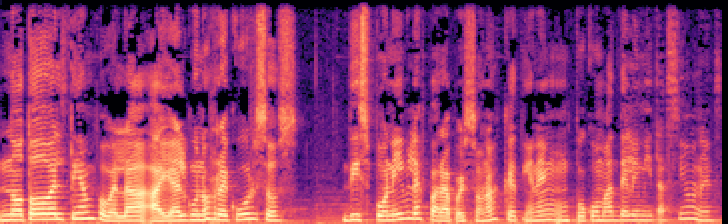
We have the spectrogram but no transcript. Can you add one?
no todo el tiempo, ¿verdad? Hay algunos recursos disponibles para personas que tienen un poco más de limitaciones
